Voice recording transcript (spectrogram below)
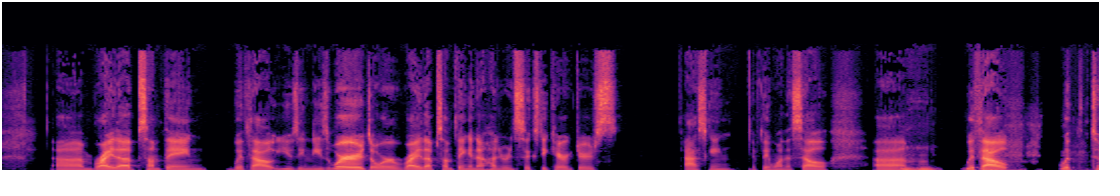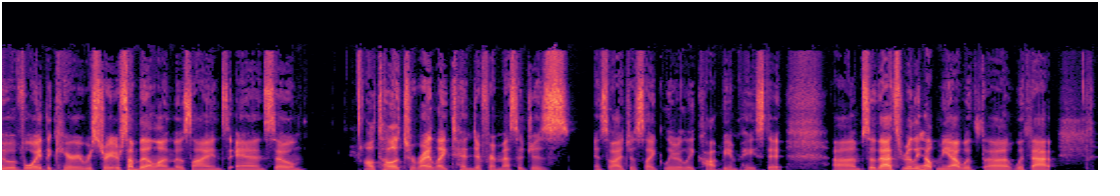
um, write up something without using these words or write up something in 160 characters asking if they want to sell um, mm-hmm. without with to avoid the carry restraint or something along those lines and so i'll tell it to write like 10 different messages and so I just like literally copy and paste it. Um, so that's really helped me out with uh, with that.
